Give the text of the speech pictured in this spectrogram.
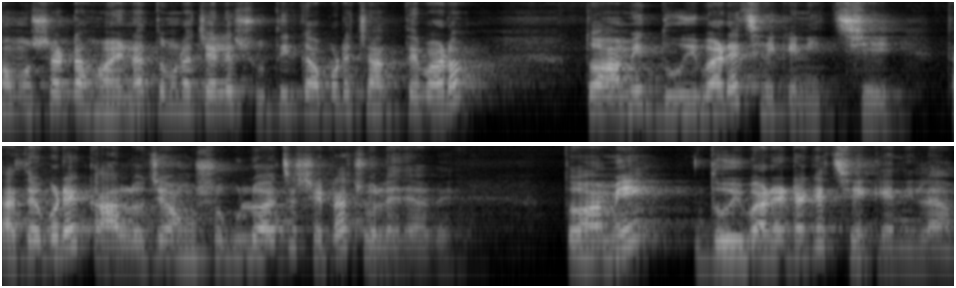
সমস্যাটা হয় না, তোমরা চাইলে সুতির কাপড়ে ছাঁকতে পারো। তো আমি দুইবারে ছেঁকে নিচ্ছি, তাতে করে কালো যে অংশগুলো আছে সেটা চলে যাবে। তো আমি দুইবার এটাকে ছেঁকে নিলাম।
